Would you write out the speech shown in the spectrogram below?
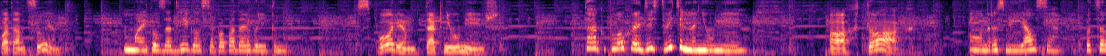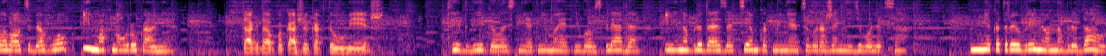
Потанцуем? Майкл задвигался, попадая в ритм. Спорим, так не умеешь. Так плохо я действительно не умею. Ах так. Он рассмеялся, поцеловал тебя в лоб и махнул руками. Тогда покажи, как ты умеешь. Ты двигалась, не отнимая от него взгляда и наблюдая за тем, как меняется выражение его лица. Некоторое время он наблюдал,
